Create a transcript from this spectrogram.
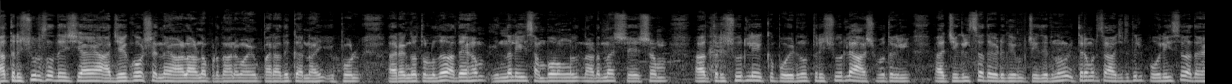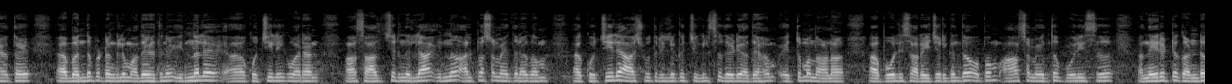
ആ തൃശ്ശൂർ സ്വദേശിയായ അജയഘോഷ് എന്നയാളാണ് പ്രധാനമായും പരാതിക്കാരനായി ഇപ്പോൾ രംഗത്തുള്ളത്. അദ്ദേഹം ഇന്നലെ ഈ സംഭവങ്ങൾ നടന്ന ശേഷം തൃശ്ശൂരിലേക്ക് പോയിരുന്നു. തൃശ്ശൂരിലെ ആശുപത്രിയിൽ ചികിത്സ തേടുകയും ചെയ്തിരുന്നു. ഇത്തരമൊരു സാഹചര്യത്തിൽ പോലീസ് അദ്ദേഹത്തെ ബന്ധപ്പെട്ടെങ്കിലും അദ്ദേഹത്തിന് ഇന്നലെ കൊച്ചിയിലേക്ക് വരാൻ സാധിച്ചിരുന്നില്ല. ഇന്ന് അല്പസമയത്തിനകം കൊച്ചിയിലെ ആശുപത്രിയിലേക്ക് ചികിത്സ തേടി അദ്ദേഹം എത്തുമെന്നാണ് പോലീസ് അറിയിച്ചിരിക്കുന്നത്. ഒപ്പം ആ സമയത്ത് പോലീസ് നേരിട്ട് കണ്ട്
